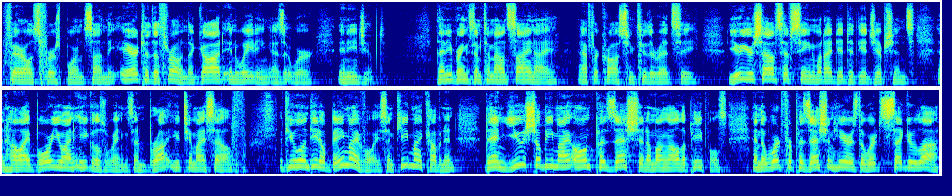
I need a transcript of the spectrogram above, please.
Pharaoh's firstborn son, the heir to the throne, the God in waiting, as it were, in Egypt. Then he brings them to Mount Sinai after crossing through the Red Sea. You yourselves have seen what I did to the Egyptians, and how I bore you on eagle's wings and brought you to myself. If you will indeed obey my voice and keep my covenant, then you shall be my own possession among all the peoples. And the word for possession here is the word segula.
